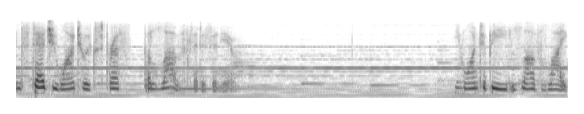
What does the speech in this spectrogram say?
Instead, you want to express the love that is in you. You want to be love like.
